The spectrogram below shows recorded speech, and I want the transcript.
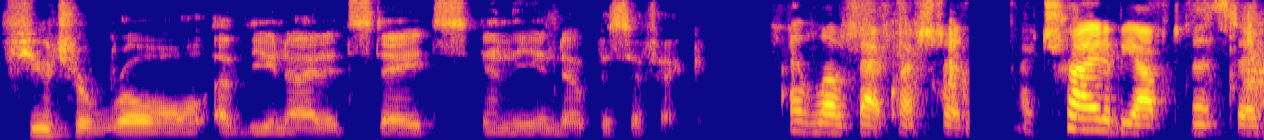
future role of the United States in the Indo Pacific? I love that question. I try to be optimistic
